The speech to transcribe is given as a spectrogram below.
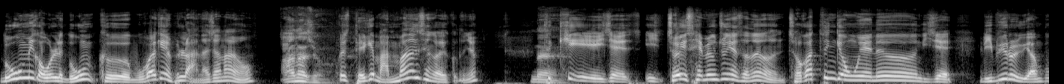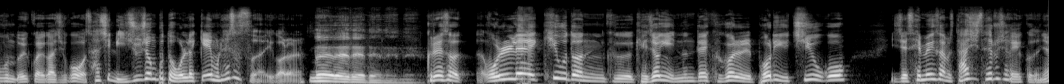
노우미가 원래 노그 모바일 게임을 별로 안 하잖아요. 안 하죠. 그래서 되게 만만하게 생각했거든요. 네. 특히 이제 이 저희 세 명 중에서는 저 같은 경우에는 이제 리뷰를 위한 부분도 있고 해가지고 사실 2주 전부터 원래 게임을 했었어요 이거를. 네네네네네. 그래서 원래 키우던 그 계정이 있는데 그걸 버리 지우고 이제 세 명이서 하면서 다시 새로 시작했거든요.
